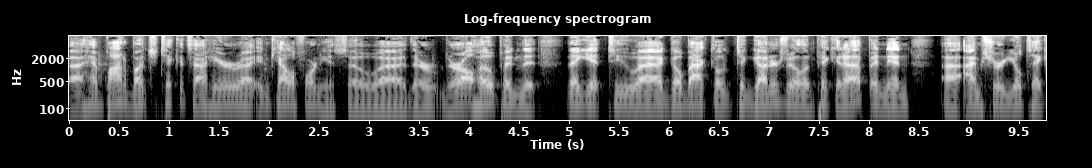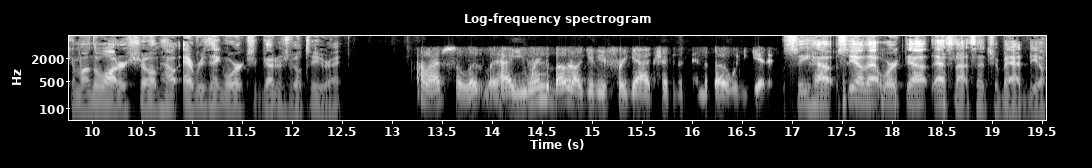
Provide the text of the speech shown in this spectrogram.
uh, have bought a bunch of tickets out here uh, in California, so uh, they're they're all hoping that they get to uh, go back to, to Guntersville and pick it up, and then uh, I'm sure you'll take them on the water, show them how everything works at Guntersville too, right? Oh, absolutely. Hey, you win the boat, I'll give you a free guide trip in the, boat when you get it. See how see how that worked out. That's not such a bad deal.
